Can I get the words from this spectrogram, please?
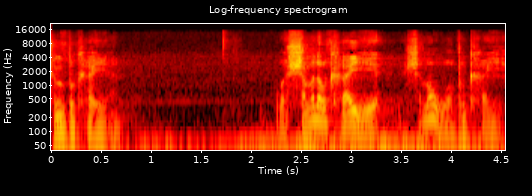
什么不可以？啊？我什么都可以，什么我不可以？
